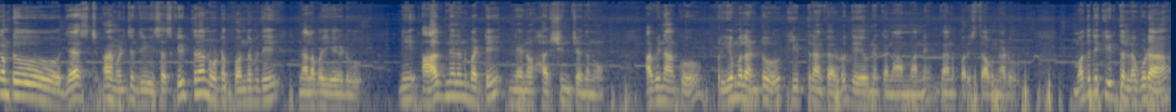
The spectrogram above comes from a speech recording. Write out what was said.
వెల్కమ్ టు జస్ట్ ఆ మెడిచన్ జీసస్ కీర్తన నూట పంతొమ్మిది నలభై ఏడు. నీ ఆజ్ఞలను బట్టి నేను హర్షించదను. అవి నాకు ప్రియములంటూ కీర్తనాకారుడు దేవుని యొక్క నామాన్ని గనపరుస్తూ ఉన్నాడు. మొదటి కీర్తనలో కూడా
